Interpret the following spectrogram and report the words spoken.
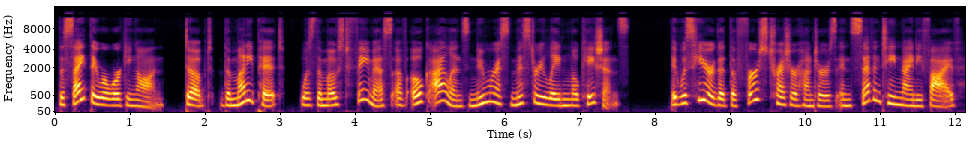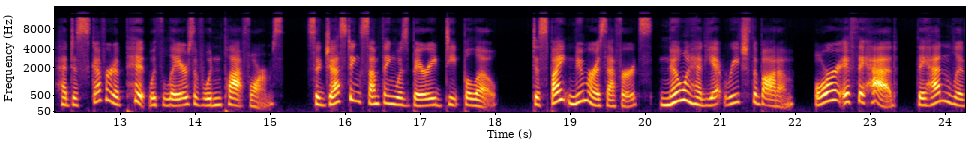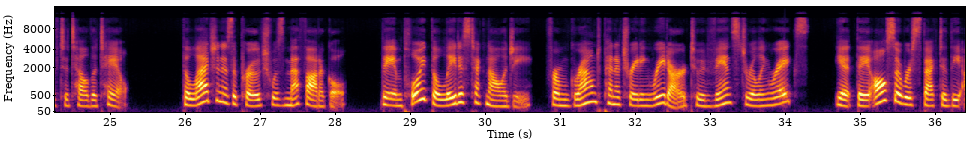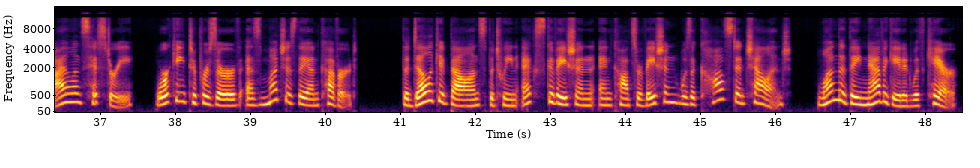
The site they were working on, dubbed the Money Pit, was the most famous of Oak Island's numerous mystery-laden locations. It was here that the first treasure hunters in 1795 had discovered a pit with layers of wooden platforms suggesting something was buried deep below. Despite numerous efforts, no one had yet reached the bottom, or if they had, they hadn't lived to tell the tale. The Lagina's approach was methodical. They employed the latest technology, from ground-penetrating radar to advanced drilling rigs, yet they also respected the island's history, working to preserve as much as they uncovered. The delicate balance between excavation and conservation was a constant challenge, one that they navigated with care.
